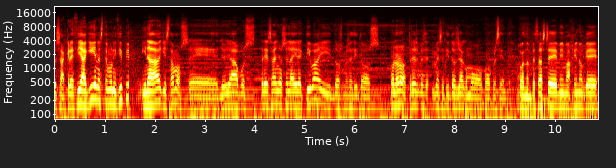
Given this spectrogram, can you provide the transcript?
o sea, crecí aquí en este municipio y nada, aquí estamos. Eh, yo ya pues tres años en la directiva y dos mesecitos, bueno no, tres mesecitos ya como, como presidente. Cuando empezaste me imagino que,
